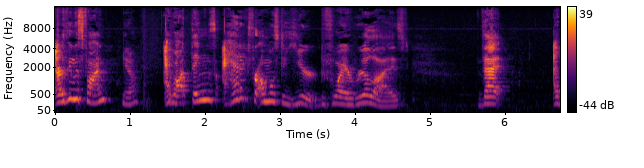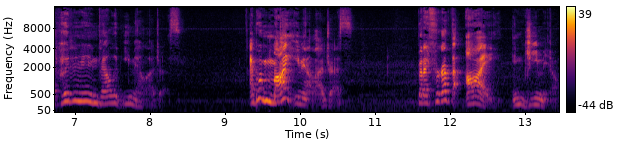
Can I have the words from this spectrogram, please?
everything was fine, you know. I bought things. I had it for almost a year before I realized that I put in an invalid email address. I put my email address, but I forgot the I in Gmail.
